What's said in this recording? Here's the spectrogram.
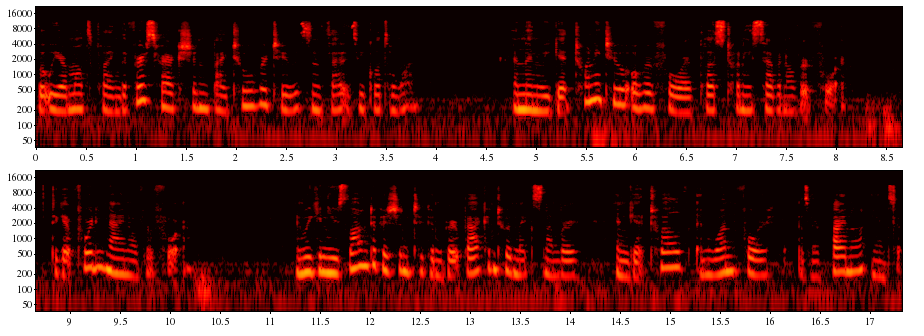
but we are multiplying the first fraction by 2 over 2 since that is equal to 1. And then we get 22 over 4 plus 27 over 4 to get 49 over 4. And we can use long division to convert back into a mixed number and get 12 and 1 fourth as our final answer.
